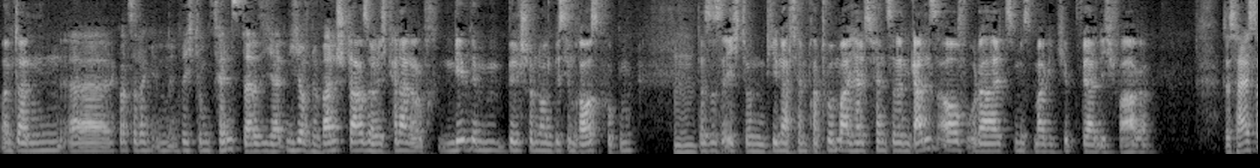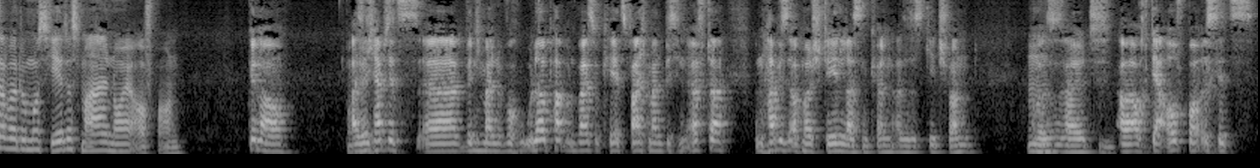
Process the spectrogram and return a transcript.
Und dann äh, Gott sei Dank in, in Richtung Fenster, dass ich halt nicht auf eine Wand starre, sondern ich kann halt auch neben dem Bildschirm noch ein bisschen rausgucken. Das ist echt. Und je nach Temperatur mache ich halt das Fenster dann ganz auf oder halt zumindest mal gekippt, während ich fahre. Das heißt aber, du musst jedes Mal neu aufbauen. Genau. Also ich habe jetzt, äh, wenn ich mal eine Woche Urlaub habe und weiß, okay, jetzt fahre ich mal ein bisschen öfter, dann habe ich es auch mal stehen lassen können. Also das geht schon. Aber es ist halt, aber auch der Aufbau ist jetzt,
